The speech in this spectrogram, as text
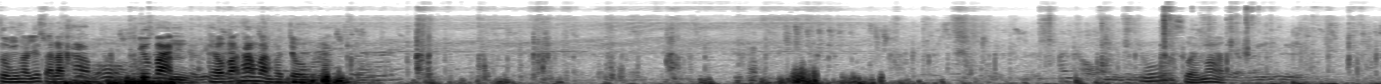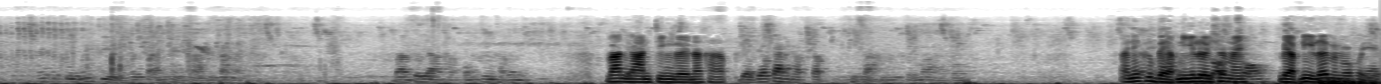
สุมครับอยู่สารคามอยู่บ้านแถวบ้านทางบ้านพะโจเลยโอ้ สวยมาก บางตัวอย่างครับของจริงครับอันนี้บ้านงานจริงเลยนะครับเดี๋ยวเดียวกันครับกับที่สามอันนี้คือแบบนี้เลยใช่ไหม แบบนี้เลยมันบ่พอเอก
